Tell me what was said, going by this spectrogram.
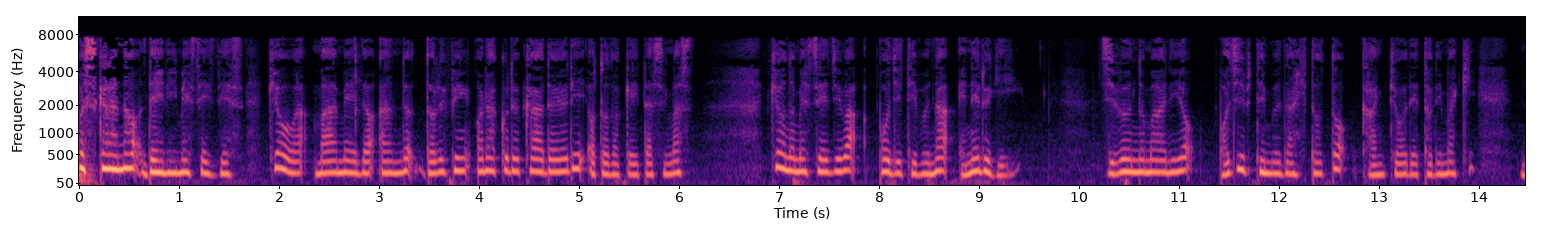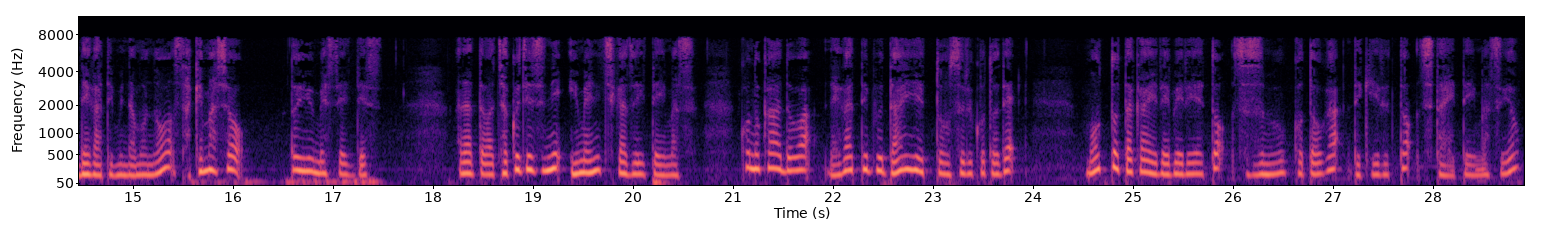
星からのデイリーメッセージです。今日はマーメイドドルフィンオラクルカードよりお届けいたします。今日のメッセージはポジティブなエネルギー。自分の周りをポジティブな人と環境で取り巻き、ネガティブなものを避けましょうというメッセージです。あなたは着実に夢に近づいています。このカードはネガティブダイエットをすることでもっと高いレベルへと進むことができると伝えていますよ。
